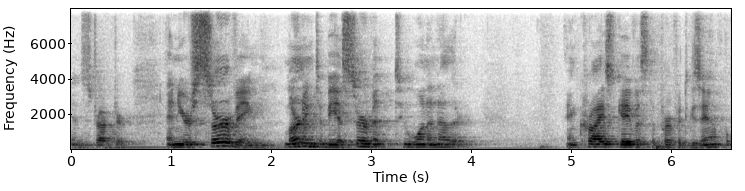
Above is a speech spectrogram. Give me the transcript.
instructor and you're serving, learning to be a servant to one another. And Christ gave us the perfect example.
